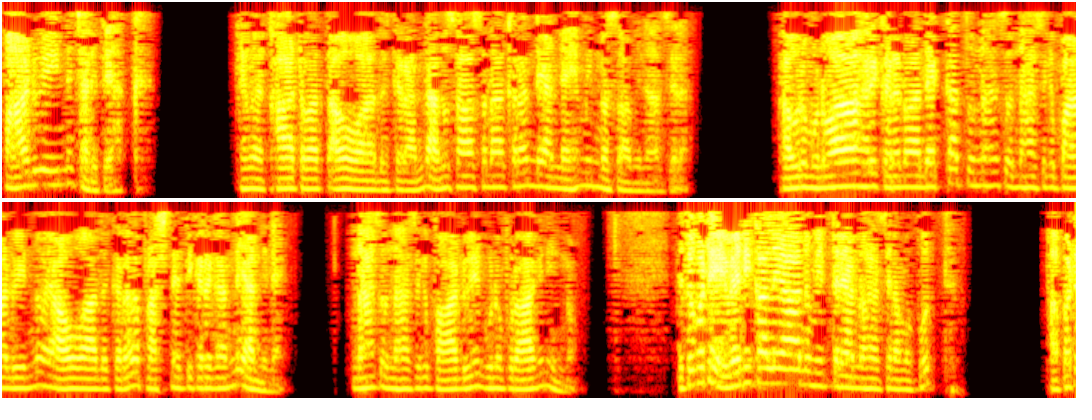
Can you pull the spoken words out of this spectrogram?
පාඩුවේ ඉන්න චරිතයක්. එහෙම කාටවත් අවවාද කරන්න, අනුශාසනා කරන්න යන්නේ නැහැ මින්ම ස්වාමීන් වහන්සේලා. කවුරු මොනවා හරි කරනවා දැක්කත් උන්වහන්සේ උන්වහන්සේගේ පාඩුවේ ඉන්න ඔය අවවාද කරලා ප්‍රශ්න ඇති කරගන්න යන්නේ නැහැ. උන්වහන්සේ උන්වහන්සේගේ පාඩුවේ ಗುಣ පුරාගෙන ඉන්නවා. එතකොට එවැනි කල්යාණ මිත්‍රයන් වහන්සේ නමකුත් අපට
